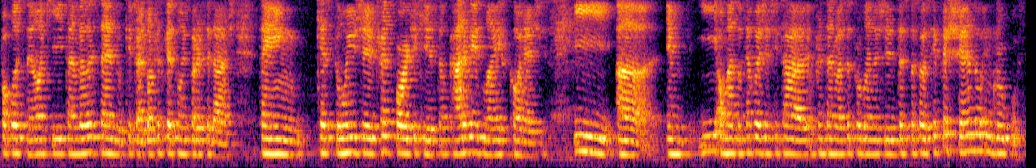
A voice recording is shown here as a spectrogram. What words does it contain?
população aqui está envelhecendo, que traz outras questões para a cidade. Tem questões de transporte que estão cada vez mais correntes. E, uh, em, e ao mesmo tempo a gente está enfrentando esses problemas de, das pessoas se fechando em grupos.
